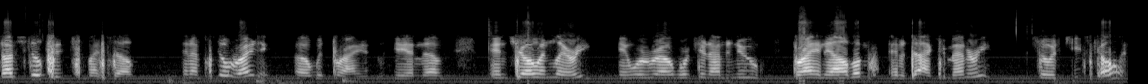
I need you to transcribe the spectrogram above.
So I'm still pinching myself, and I'm still writing uh, with Brian and um, and Joe and Larry, and we're uh, working on a new Brian album and a documentary. So it keeps going.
